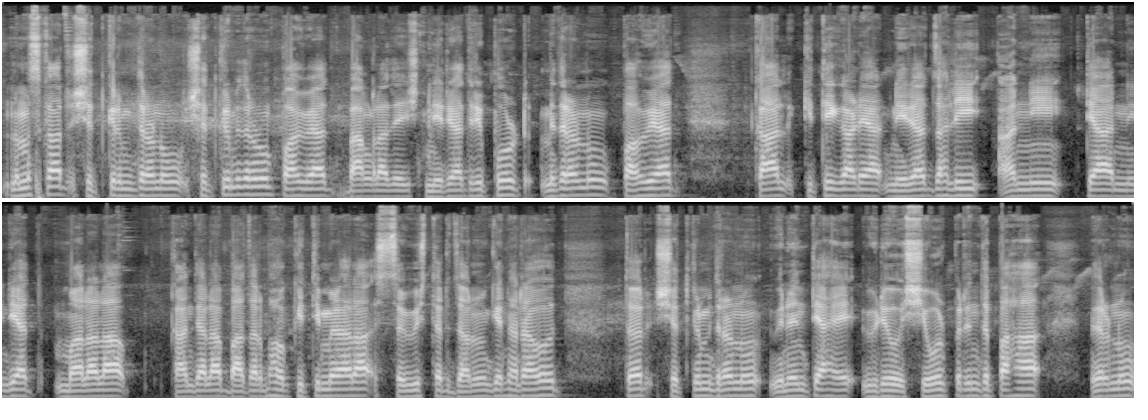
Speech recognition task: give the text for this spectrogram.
नमस्कार शेतकरी मित्रांनो. शेतकरी मित्रांनो पाहूयात बांगलादेश निर्यात रिपोर्ट. मित्रांनो पाहूयात काल किती गाड्या निर्यात झाली आणि त्या निर्यात मालाला कांद्याला बाजारभाव किती मिळाला सविस्तर जाणून घेणार आहोत. तर शेतकरी मित्रांनो विनंती आहे व्हिडिओ शेवटपर्यंत पहा. मित्रांनो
